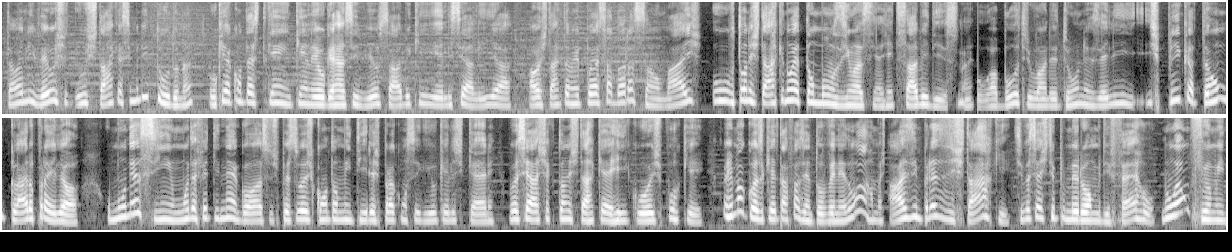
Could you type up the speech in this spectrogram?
Então ele vê o, Stark acima de tudo, né? O que acontece, quem, quem leu Guerra Civil sabe que ele se alia ao Stark também por essa adoração. Mas o Tony Stark não é tão bonzinho assim, a gente sabe disso, né? O Abutre, o Andy Tunes, ele explica tão claro pra ele, ó. O mundo é assim, o mundo é feito de negócios, pessoas contam mentiras pra conseguir o que eles querem. Você acha que Tony Stark é rico hoje por quê? Mesma coisa que ele tá fazendo, tô vendendo armas. As empresas Stark, se você assistir o primeiro Homem de Ferro, não é um filme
